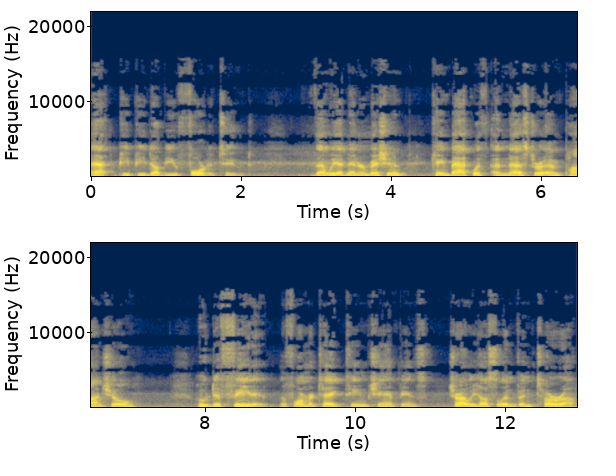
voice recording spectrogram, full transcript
at PPW Fortitude. Then we had an intermission, came back with Anestra and Pancho who defeated the former tag team champions Charlie Hustle and Ventura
